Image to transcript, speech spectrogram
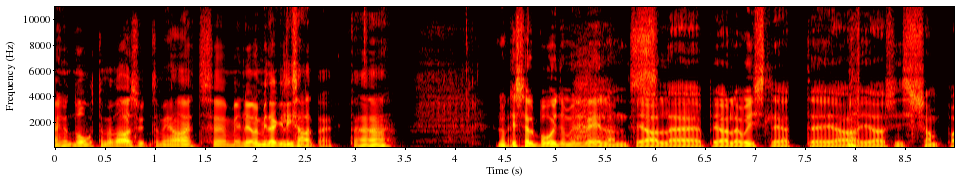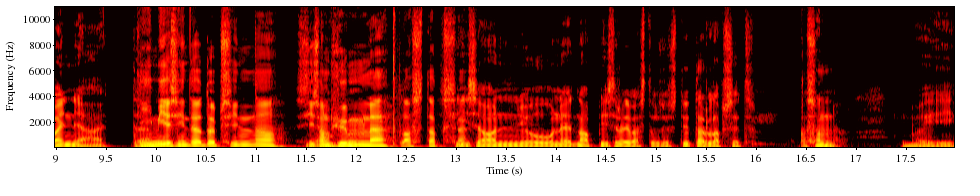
ainult noogutame kaasa, ütleme ja, et see, meil ei ole midagi lisada, et äh, no kes seal poodiumil veel on peale, peale võistlejate ja no., ja siis šampanja, et tiimi esindaja tuleb sinna, siis ja. on hümne lastakse. siis on ju need napis rõivastuses tütarlapsed. kas on? või?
